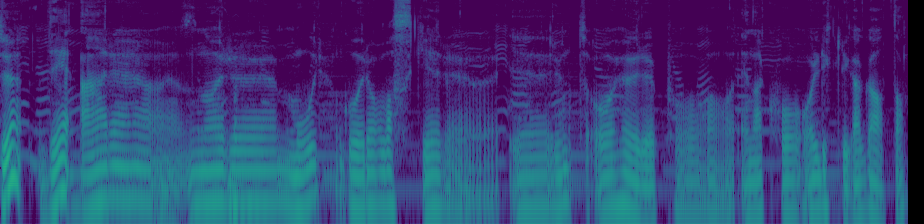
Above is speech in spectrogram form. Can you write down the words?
Du, det er eh, når eh, mor går og vasker eh, rundt og hører på NRK og Lykkelige gatan.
